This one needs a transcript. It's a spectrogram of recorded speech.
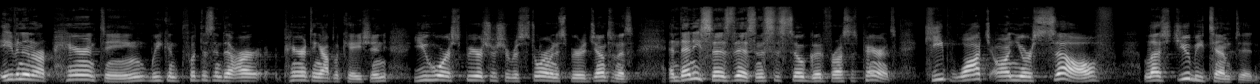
even in our parenting, we can put this into our parenting application. You who are spiritual should restore them in a spirit of gentleness. And then he says this, and this is so good for us as parents keep watch on yourself, lest you be tempted.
